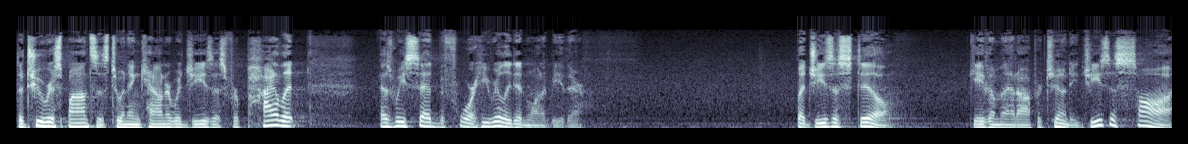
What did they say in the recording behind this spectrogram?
The two responses to an encounter with Jesus. For Pilate, as we said before, he really didn't want to be there. But Jesus still gave him that opportunity. Jesus saw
